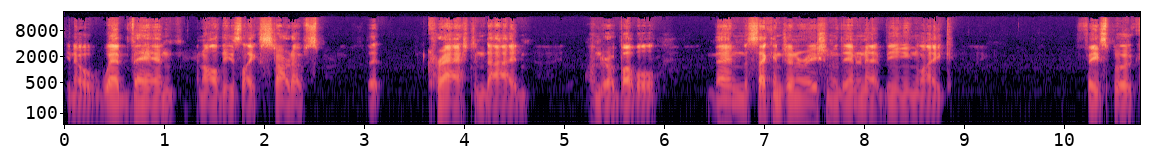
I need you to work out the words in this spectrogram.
you know, Webvan and all these like startups that crashed and died under a bubble. Then the second generation of the internet being like Facebook,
